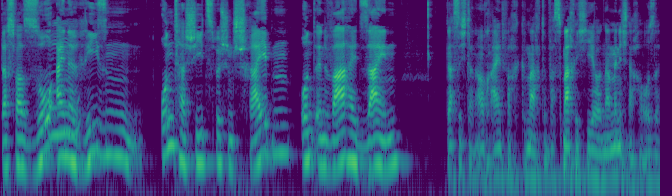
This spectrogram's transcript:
das war so mhm. eine riesen Unterschied zwischen Schreiben und in Wahrheit sein dass ich dann auch einfach gemacht habe, was mache ich hier und dann bin ich nach Hause.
